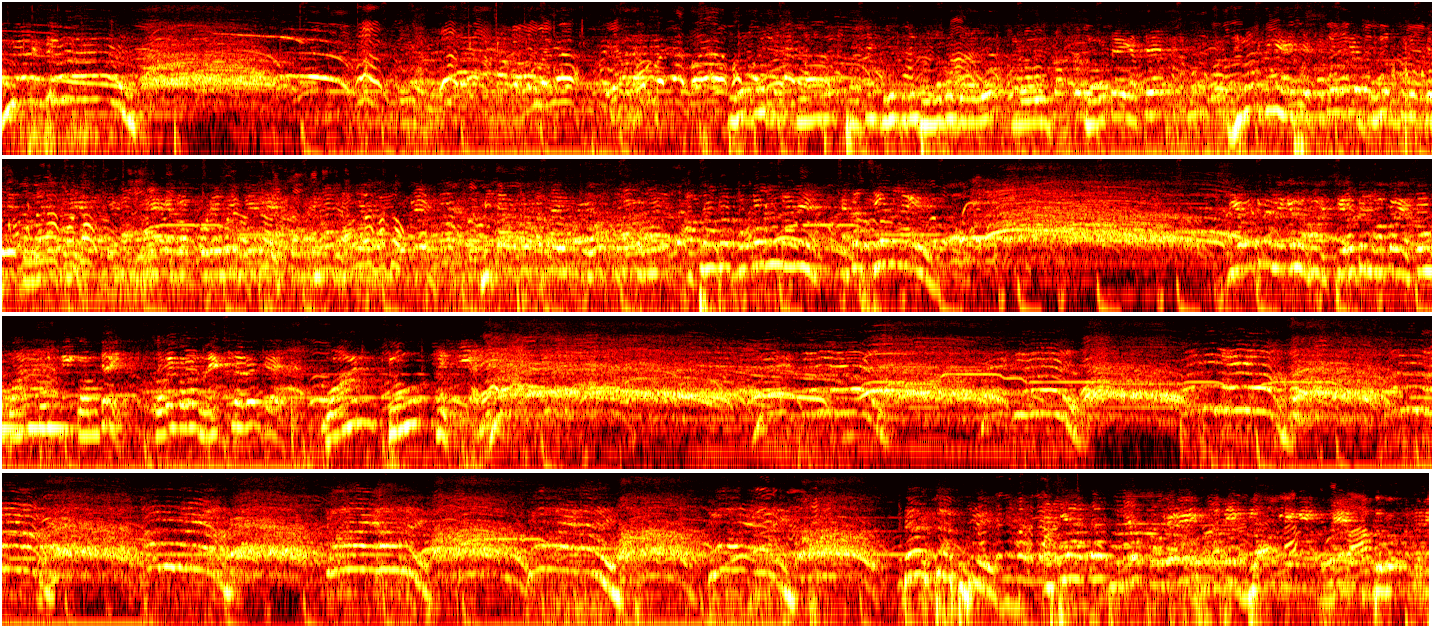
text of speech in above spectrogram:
বহুত বহুত ধন্যবাদ জনালোঁ আৰু আপোনালোকৰ সকলো কাৰণে এটা চিঞৰ লাগে নহয় চিঞৰটো নকৰে চ' ওৱান টু থ্ৰী কম দেই। চবে ক'ব নেক্সট লেভেল যায়। ওৱান টু থ্ৰী लोगों को मतलब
